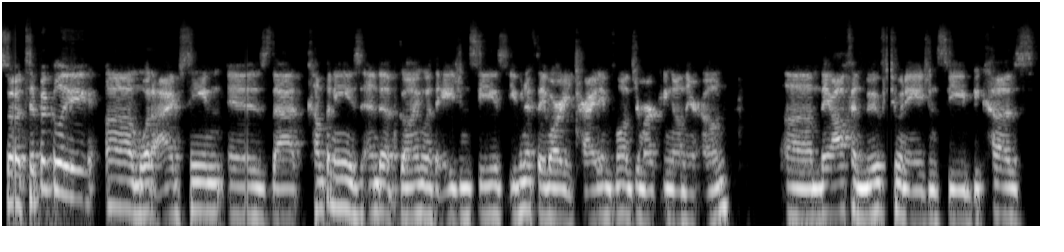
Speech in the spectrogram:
So typically, um, what I've seen is that companies end up going with agencies, even if they've already tried influencer marketing on their own. Um, they often move to an agency because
